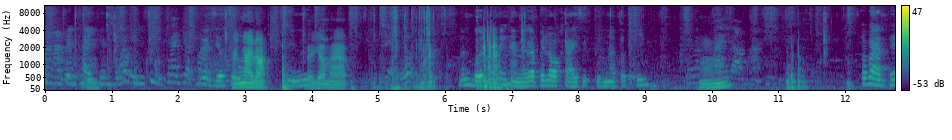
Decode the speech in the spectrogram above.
นั่นน่ะเป็นไข่เข้มว่าเป็นสิ่งแค่เยอะเอมาอกเดี๋ยว เป็นไงเนาะหินใส่ย่อมฮะมันเบิร์ดนิดนึงหันแล้วก็ไปรอขายสิบถุงนะตัวจิ้มอืมตามหาที่เพราะวานแพ้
